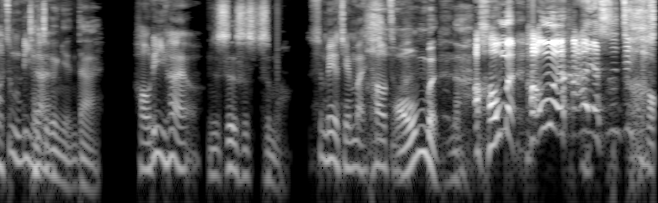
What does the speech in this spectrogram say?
哇，这么厉害，在这个年代。好厉害哦！你这是什么？是没有钱买套子？豪门呐！啊，豪门，豪门！哎呀，十几，豪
